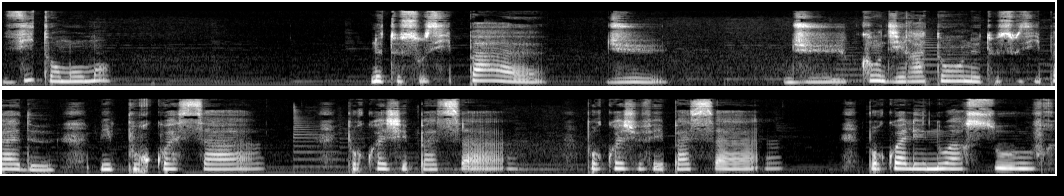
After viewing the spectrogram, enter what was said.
vis ton moment. Ne te soucie pas euh, du du quand dira-t-on, ne te soucie pas de mais pourquoi ça? Pourquoi j'ai pas ça? Pourquoi je fais pas ça? Pourquoi les noirs souffrent?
